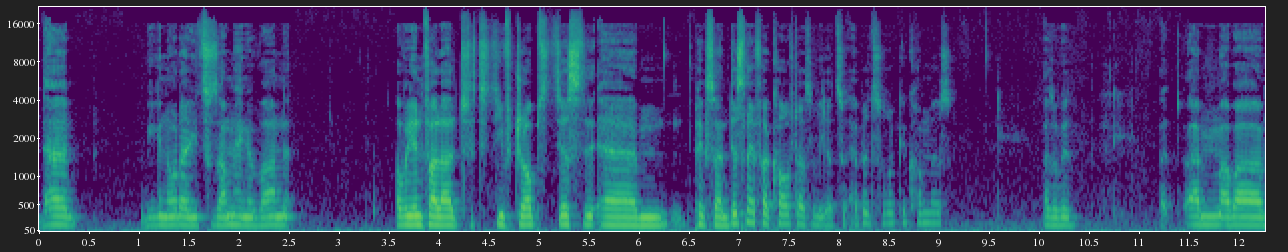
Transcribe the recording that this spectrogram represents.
Da, wie genau da die Zusammenhänge waren, auf jeden Fall hat Steve Jobs Dis ähm, Pixar an Disney verkauft, als er wieder zu Apple zurückgekommen ist. Also, ähm, aber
